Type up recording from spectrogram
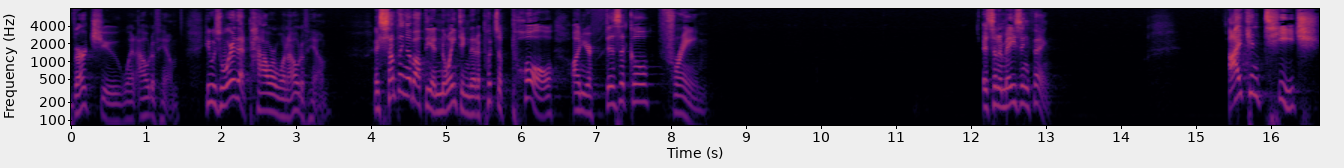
virtue went out of him. He was aware that power went out of him. There's something about the anointing that it puts a pull on your physical frame. It's an amazing thing. I can teach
